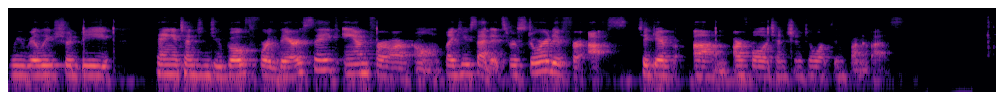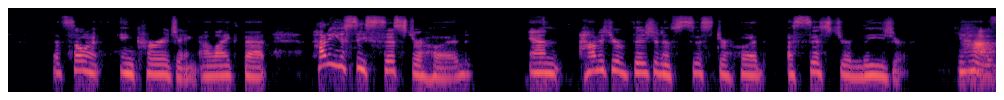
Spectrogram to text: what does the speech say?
we really should be paying attention to both for their sake and for our own. Like you said, it's restorative for us to give um, our full attention to what's in front of us. That's so encouraging. I like that. How do you see sisterhood and how does your vision of sisterhood assist your leisure? Yeah,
